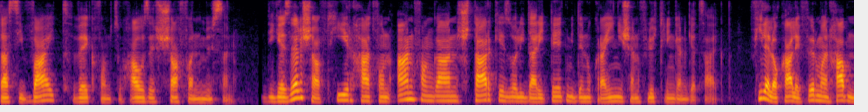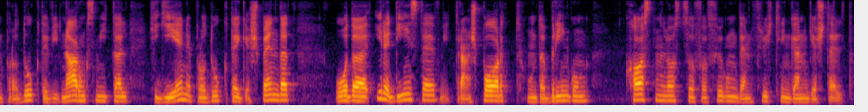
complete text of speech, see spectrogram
das sie weit weg von zu Hause schaffen müssen. Die Gesellschaft hier hat von Anfang an starke Solidarität mit den ukrainischen Flüchtlingen gezeigt. Viele lokale Firmen haben Produkte wie Nahrungsmittel, Hygieneprodukte gespendet oder ihre Dienste wie Transport, Unterbringung kostenlos zur Verfügung den Flüchtlingen gestellt.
